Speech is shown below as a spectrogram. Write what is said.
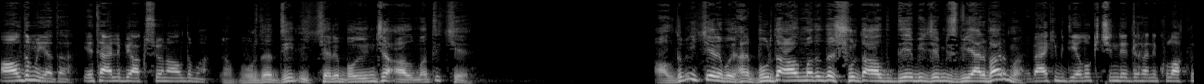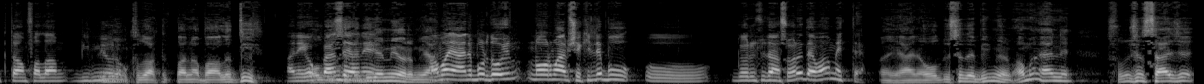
Aldı mı ya da yeterli bir aksiyon aldı mı? Ya burada değil ilk yarı boyunca almadı ki. Aldı mı ilk yarı boyunca? Hani burada almadı da şurada aldı diyebileceğimiz bir yer var mı? Belki bir diyalog içindedir hani kulaklıktan falan bilmiyorum. Bilmiyorum kulaklık bana bağlı değil. Hani yok Olduysa ben de da hani bilemiyorum yani. Ama yani burada oyun normal bir şekilde bu ıı, görüntüden sonra devam etti. Yani olduysa da bilmiyorum ama yani sonuçta sadece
